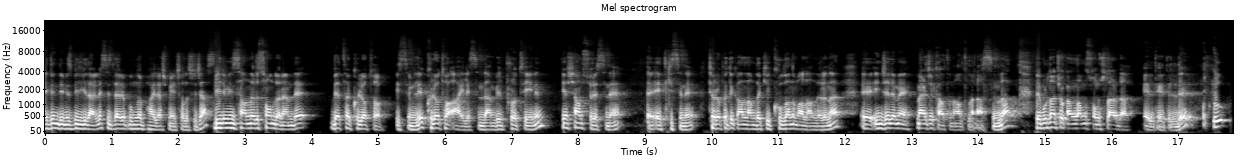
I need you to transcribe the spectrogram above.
edindiğimiz bilgilerle sizlere bunları paylaşmaya çalışacağız. Bilim insanları son dönemde beta kloto isimli kloto ailesinden bir proteinin yaşam süresine e, etkisini, terapetik anlamdaki kullanım alanlarına e, inceleme mercek altına aldılar aslında. Ve buradan çok anlamlı sonuçlar da elde edildi. Bu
